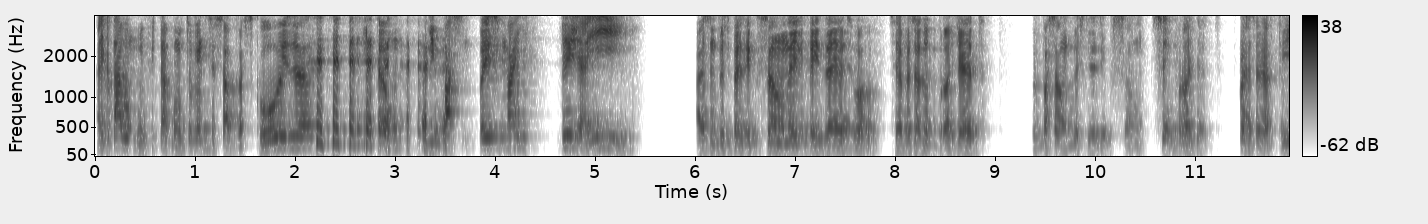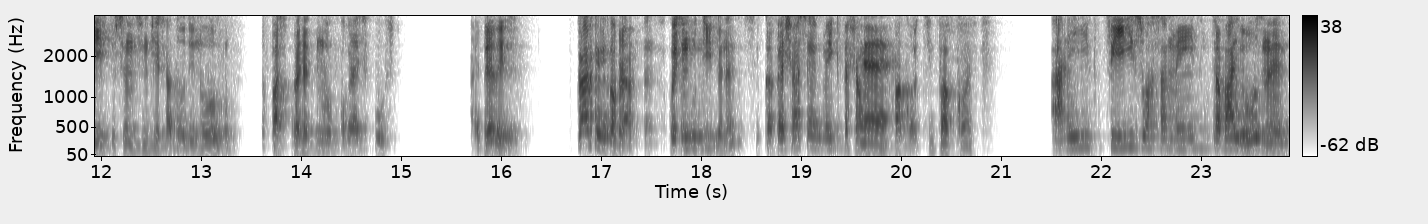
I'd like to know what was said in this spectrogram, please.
Aí ele, tá bom, meu filho, tá bom, tô vendo que você sabe das coisas, então me passa um preço, mas veja aí. Aí um preço para execução, né? Ele fez, é, eu disse, ó, você é prestador do projeto, vou passar um preço de execução sem projeto. O projeto eu já fiz, pra você não sentir essa dor de novo, eu faço o projeto não vou cobrar esse custo. Aí beleza. Claro que ele cobrar, coisa embutida, né? Se o fechar, você meio que fechar um É. pacote. Um pacote. Aí fiz o orçamento trabalhoso, né?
